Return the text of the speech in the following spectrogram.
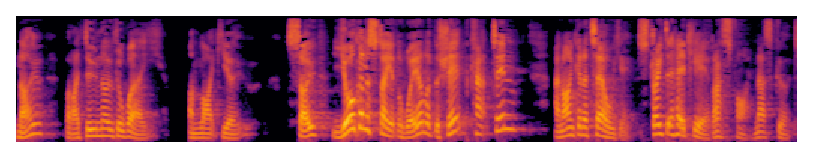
No, but I do know the way, unlike you. So you're going to stay at the wheel of the ship, captain, and I'm going to tell you, straight ahead here, that's fine, that's good.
